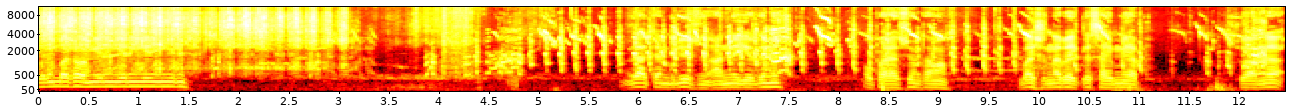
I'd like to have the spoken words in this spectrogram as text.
Gelin bakalım gelin gelin gelin gelin. Zaten biliyorsun anne girdi mi operasyon tamam. Başında bekle sayımı yap. Şu anda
